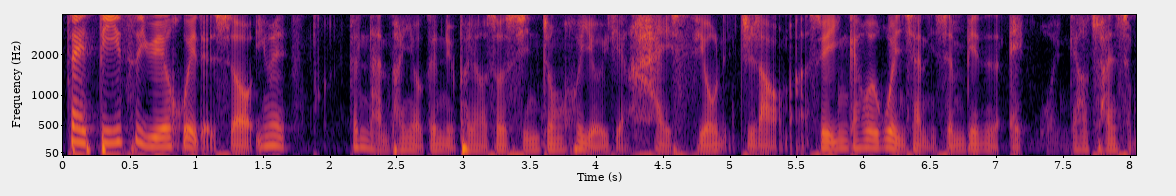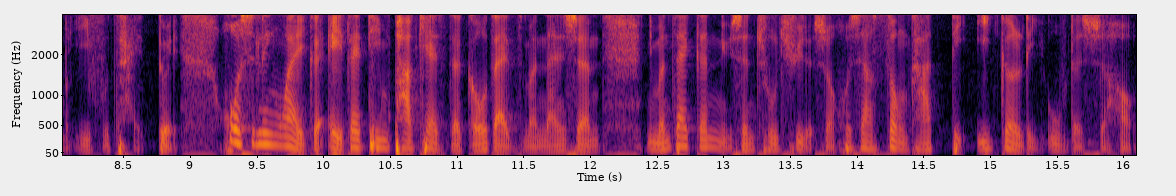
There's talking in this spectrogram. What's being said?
在第一次约会的时候，因为跟男朋友、跟女朋友的时候，心中会有一点害羞，你知道吗？所以应该会问一下你身边的人，哎、我应该要穿什么衣服才对？或是另外一个，哎、在听 podcast 的狗仔子们，男生，你们在跟女生出去的时候，或是要送她第一个礼物的时候，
